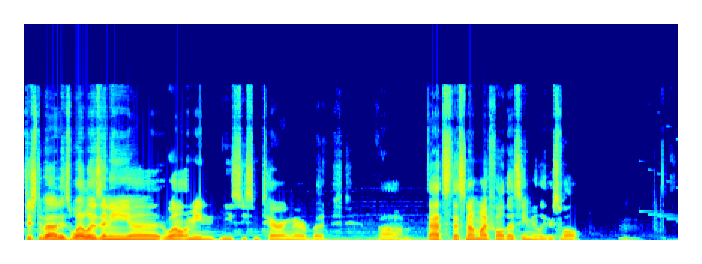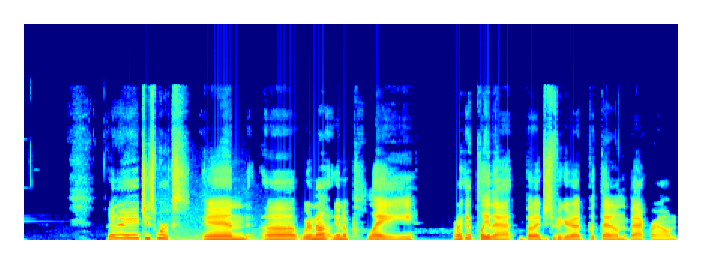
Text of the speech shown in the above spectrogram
just about as well as any. Uh, well, I mean, you see some tearing there, but um, that's that's not my fault. That's the emulator's fault. It just works, and uh, we're not gonna play. We're not gonna play that, but I just figured I'd put that on the background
